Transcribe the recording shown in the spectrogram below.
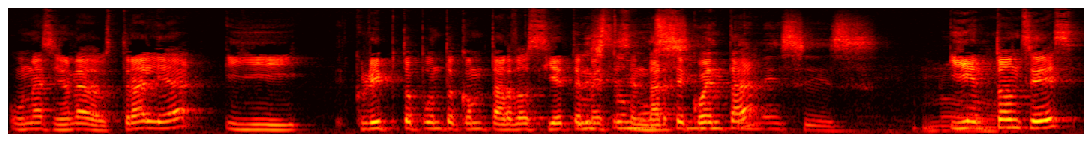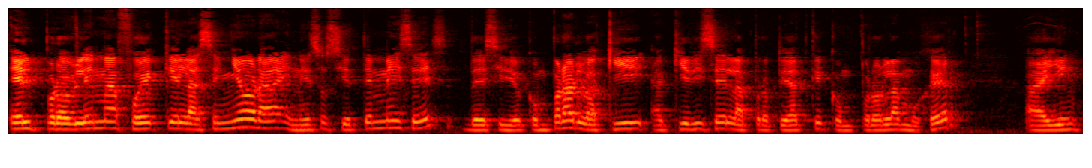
una señora de Australia y Crypto.com tardó siete Les meses en darse siete cuenta. meses. No. Y entonces el problema fue que la señora en esos siete meses decidió comprarlo. Aquí, aquí dice la propiedad que compró la mujer, ahí en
